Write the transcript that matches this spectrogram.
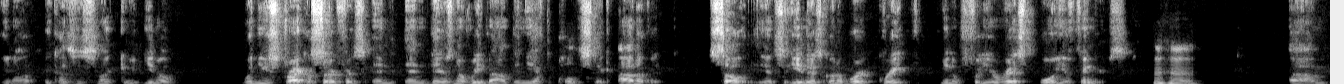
you know, because it's like you know, when you strike a surface and and there's no rebound, then you have to pull the stick out of it. So it's either it's going to work great, you know, for your wrist or your fingers, hmm um,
